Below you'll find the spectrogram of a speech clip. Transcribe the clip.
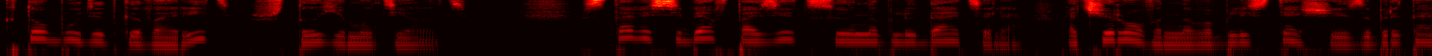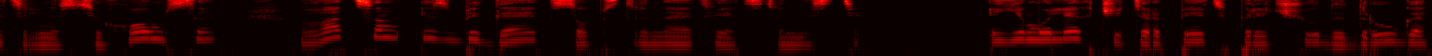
кто будет говорить, что ему делать. Ставя себя в позицию наблюдателя, очарованного блестящей изобретательностью Холмса, Ватсон избегает собственной ответственности. Ему легче терпеть причуды друга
